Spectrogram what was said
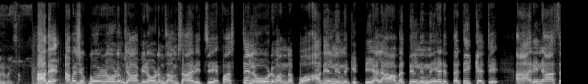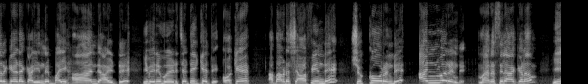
ഒരു പൈസ. അതെ അപ്പൊ ഷുക്കൂറിനോടും ഷാഫിനോടും സംസാരിച്ച് ഫസ്റ്റ് ലോഡ് വന്നപ്പോ അതിൽ നിന്ന് കിട്ടിയ ലാഭത്തിൽ നിന്ന് എടുത്ത ടിക്കറ്റ് ആര്? നാസർക്കയുടെ കയ്യിൽ നിന്ന് ബൈ ഹാൻഡ് ആയിട്ട് ഇവർ മേടിച്ച ടിക്കറ്റ് ഓക്കെ അപ്പൊ അവിടെ ഷാഫി ഉണ്ട് ഷുക്കൂർ ഉണ്ട് അൻവർ ഉണ്ട് മനസ്സിലാക്കണം ഈ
